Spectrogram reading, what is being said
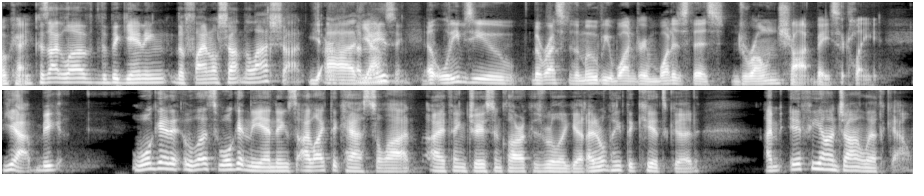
Okay. because I love the beginning, the final shot, and the last shot. Uh, yeah. amazing. It leaves you the rest of the movie wondering what is this drone shot basically? Yeah, be, we'll get it. Let's we'll get in the endings. I like the cast a lot. I think Jason Clarke is really good. I don't think the kid's good. I'm iffy on John Lithgow.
